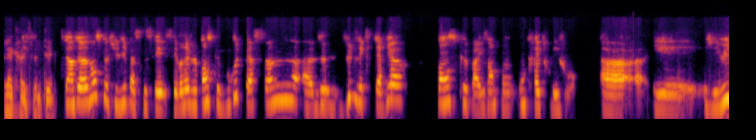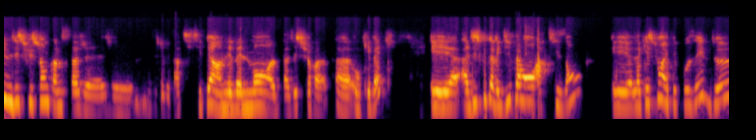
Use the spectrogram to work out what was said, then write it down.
la créativité. C'est intéressant ce que tu dis parce que c'est vrai, je pense que beaucoup de personnes, euh, de, vu de l'extérieur, pensent que, par exemple, on, crée tous les jours. Euh, et j'ai eu une discussion comme ça, j'ai participé à un événement euh, basé sur, au Québec et à discuter avec différents artisans. Et la question a été posée de,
